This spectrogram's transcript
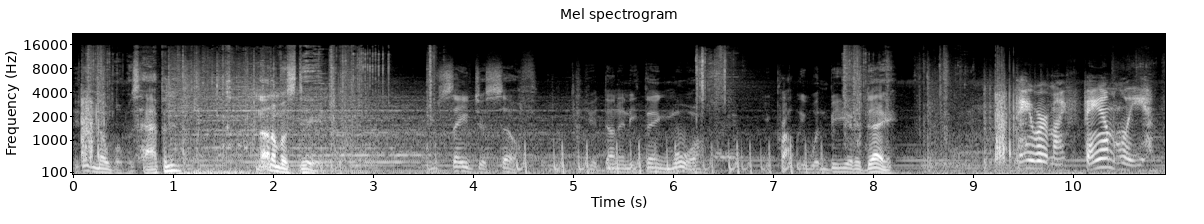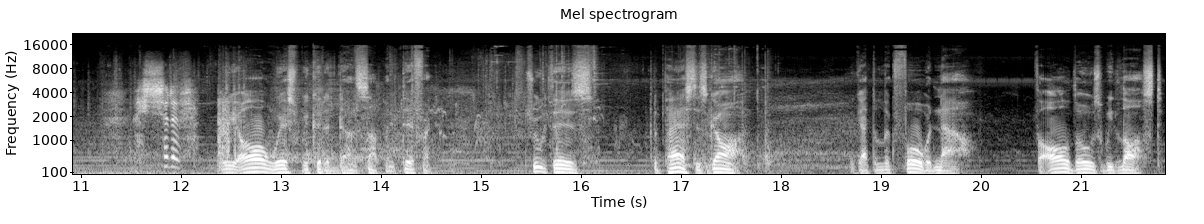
You didn't know what was happening. None of us did. You saved yourself. If you'd done anything more, you probably wouldn't be here today. They were my family. I should have. We all wish we could have done something different. Truth is, the past is gone. We got to look forward now. For all those we lost.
